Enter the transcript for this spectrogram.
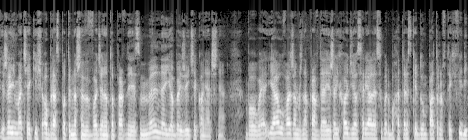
jeżeli macie jakiś obraz po tym naszym wywodzie, no to prawda jest mylny i obejrzyjcie koniecznie. Bo ja, ja uważam, że naprawdę, jeżeli chodzi o seriale superbohaterskie, Doom Patrol w tej chwili,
